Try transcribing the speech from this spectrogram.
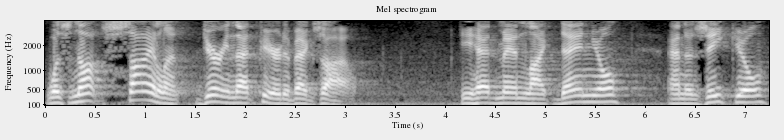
was not silent during that period of exile. He had men like Daniel and Ezekiel.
